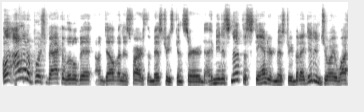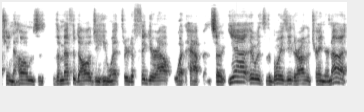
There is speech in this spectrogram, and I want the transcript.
Well, I want to push back a little bit on Delvin as far as the mystery is concerned. I mean, it's not the standard mystery, but I did enjoy watching Holmes, the methodology he went through to figure out what happened. So, yeah, it was the boys either on the train or not.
